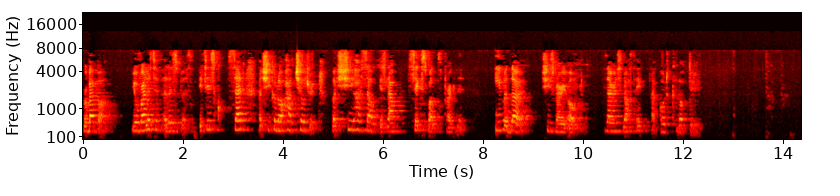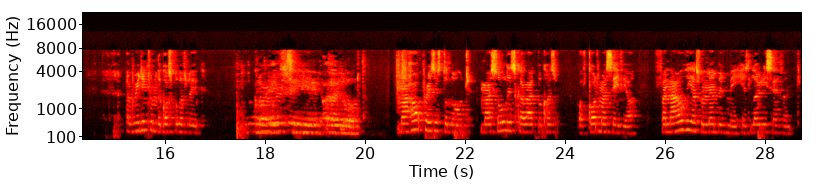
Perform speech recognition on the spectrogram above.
Remember, your relative Elizabeth, it is said that she could not have children, but she herself is now six months pregnant, even though she's very old. There is nothing that God cannot do. A reading from the Gospel of Luke. Glory to you, O Lord. My heart praises the Lord. My soul is glad because of God my Saviour, for now he has remembered me, his lowly servant.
